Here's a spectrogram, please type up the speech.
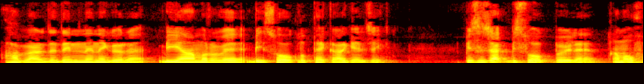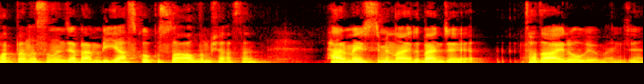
haberde denilene göre bir yağmur ve bir soğukluk tekrar gelecek. Bir sıcak bir soğuk böyle ama ufaktan ısınınca ben bir yaz kokusu aldım şahsen. Her mevsimin ayrı bence tadı ayrı oluyor bence.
